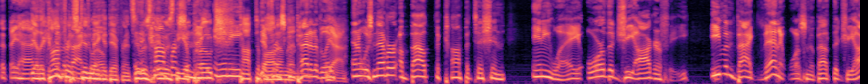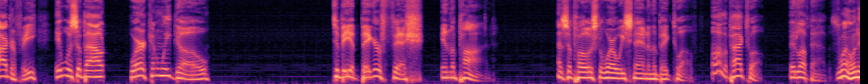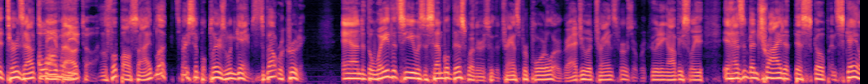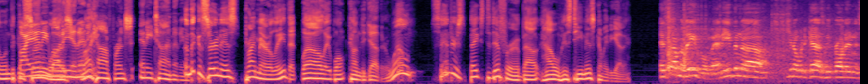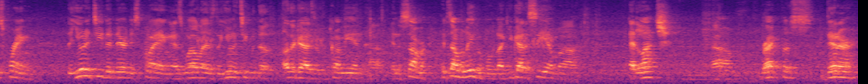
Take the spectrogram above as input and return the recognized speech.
that they had. Yeah, the conference didn't make a difference. It The was it was the approach top to bottom. and- competitively. yeah. And it was never about the competition anyway or the geography. Even back then, it wasn't about the geography. It was about where can we go to be a bigger fish in the pond as opposed to where we stand in the Big 12. Oh, the Pac 12. They'd love to have us. Well, and it turns out to Along be with about Utah. the football side. Look, it's very simple. Players win games. It's about recruiting. And the way that CU has assembled this, whether it's through the transfer portal or graduate transfers or recruiting, obviously, it hasn't been tried at this scope and scale. And the concern By anybody was, in any right. conference, anytime, anywhere. And the concern is primarily that, well, it won't come together. Well, Sanders begs to differ about how his team is coming together. It's unbelievable, man. Even uh, you know, with the guys we brought in the spring, the unity that they're displaying, as well as the unity with the other guys that have come in uh, in the summer, it's unbelievable. Like you got to see them uh, at lunch, um, breakfast, dinner,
